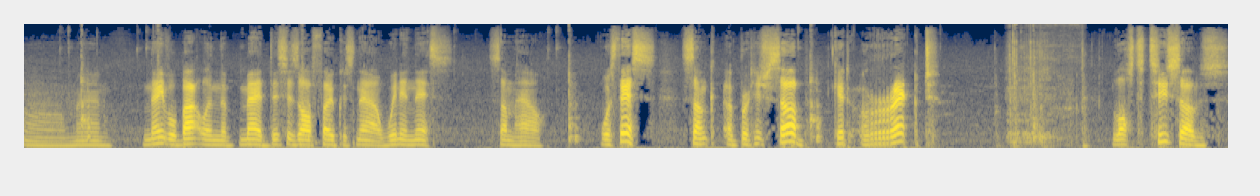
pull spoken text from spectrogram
Oh man. Naval battle in the med. This is our focus now. Winning this. Somehow. What's this? Sunk a British sub. Get wrecked. Lost two subs.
